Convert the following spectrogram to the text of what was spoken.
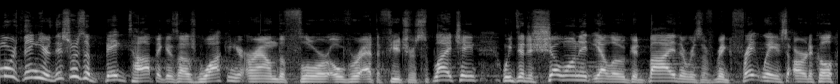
more thing here. This was a big topic as I was walking around the floor over at the Future Supply Chain. We did a show on it, Yellow Goodbye. There was a big FreightWaves article,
